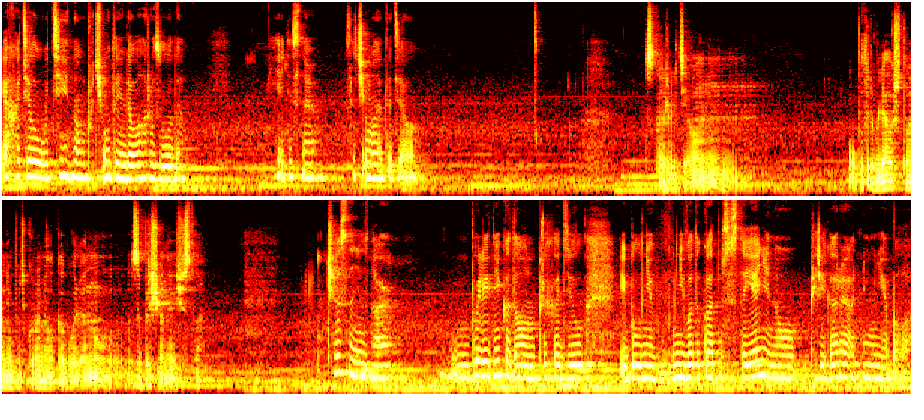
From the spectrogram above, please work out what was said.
Я хотела уйти, но он почему-то не давал развода. Я не знаю, зачем он это делал. Скажите, он употреблял что-нибудь, кроме алкоголя? Ну, запрещенные вещества? Честно, не знаю. Были дни, когда он приходил и был не, не в адекватном состоянии, но перегара от него не было.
